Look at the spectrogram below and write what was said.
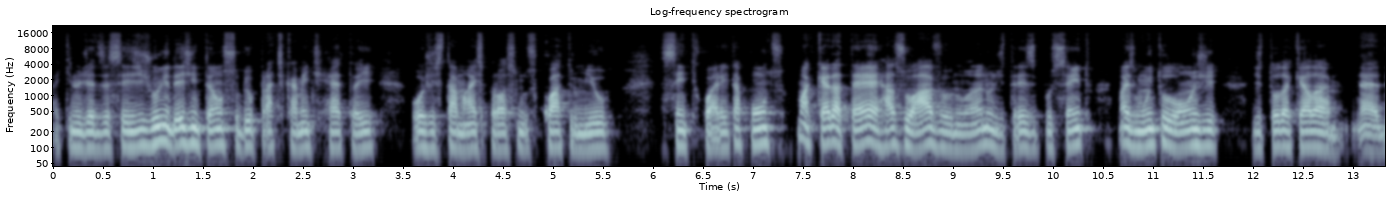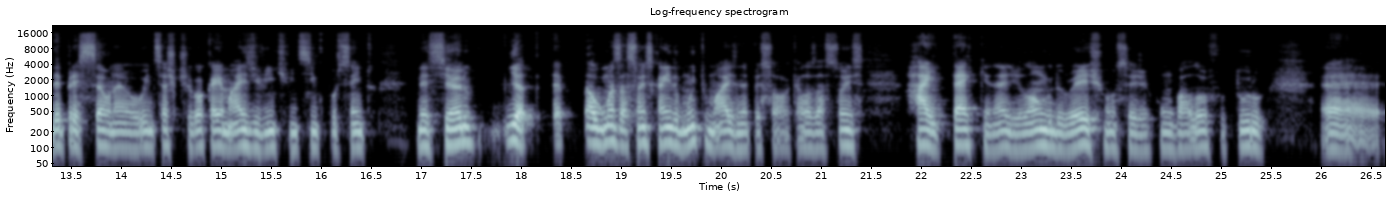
Aqui no dia 16 de junho, desde então subiu praticamente reto aí hoje está mais próximo dos 4.140 pontos, uma queda até razoável no ano de 13%, mas muito longe de toda aquela né, depressão, né? O índice acho que chegou a cair mais de 20, 25% nesse ano e é, algumas ações caindo muito mais, né, pessoal? Aquelas ações high-tech, né, de long duration, ou seja, com valor futuro é,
